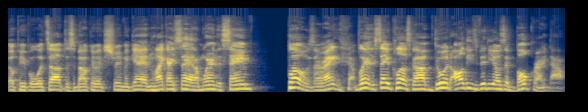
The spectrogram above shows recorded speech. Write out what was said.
Yo, people, what's up? This is MalcolmXtreme again. Like I said, I'm wearing the same clothes, all right? I'm wearing the same clothes because I'm doing all these videos in bulk right now,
